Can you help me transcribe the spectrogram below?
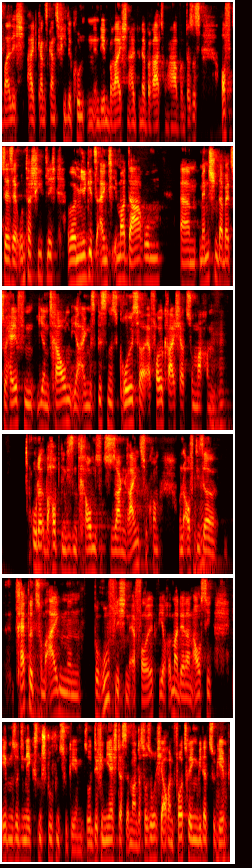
weil ich halt ganz, ganz viele Kunden in den Bereichen halt in der Beratung habe. Und das ist oft sehr, sehr unterschiedlich. Aber bei mir geht es eigentlich immer darum, ähm, Menschen dabei zu helfen, ihren Traum, ihr eigenes Business größer, erfolgreicher zu machen Mhm. Oder überhaupt in diesen Traum sozusagen reinzukommen und auf Mhm. dieser Treppe zum eigenen beruflichen Erfolg, wie auch immer der dann aussieht, eben so die nächsten Stufen zu gehen. So definiere ich das immer und das versuche ich ja auch in Vorträgen wiederzugeben. Mhm.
